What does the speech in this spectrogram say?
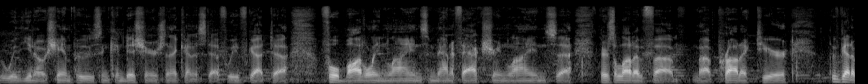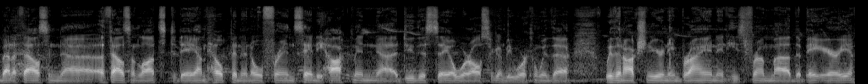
with you know, shampoos and conditioners and that kind of stuff. We've got uh, full bottling lines manufacturing lines. There's a lot of product here. We've got about a thousand a thousand lots today. I'm helping an old friend, Sandy Hockman, do this sale. We're also going to be working with with an auctioneer named Brian, and he's from the Bay Area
